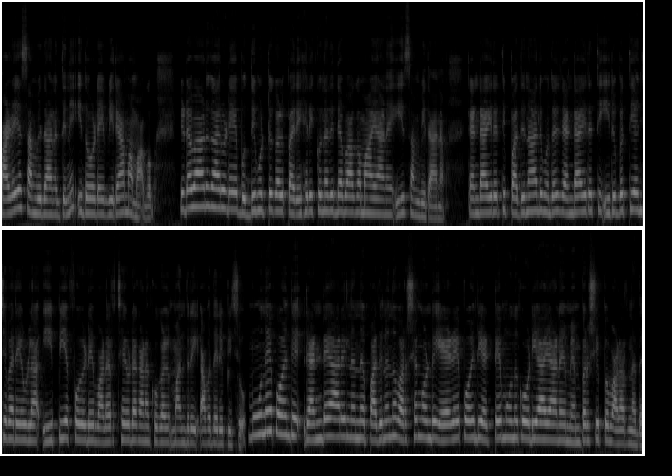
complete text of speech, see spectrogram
പഴയ സംവിധാനത്തിന് ഇതോടെ വിരാമമാകും. ഇടപാടുകാരുടെ ബുദ്ധിമുട്ടുകൾ പരിഹരിക്കുന്നതിന്റെ ഭാഗമായാണ് ഈ സംവിധാനം. രണ്ടായിരത്തി പതിനാല് മുതൽ രണ്ടായിരത്തി ഇരുപത്തിയഞ്ച് വരെയുള്ള ഇ പി എഫ് ഒയുടെ വളർച്ചയുടെ കണക്കുകൾ മന്ത്രി അവതരിപ്പിച്ചു. മൂന്ന് പോയിന്റ് രണ്ട് ആറിൽ നിന്ന് പതിനൊന്ന് വർഷം കൊണ്ട് ഏഴ് പോയിന്റ് എട്ട് മൂന്ന് കോടിയായാണ് മെമ്പർഷിപ്പ് വളർന്നത്.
